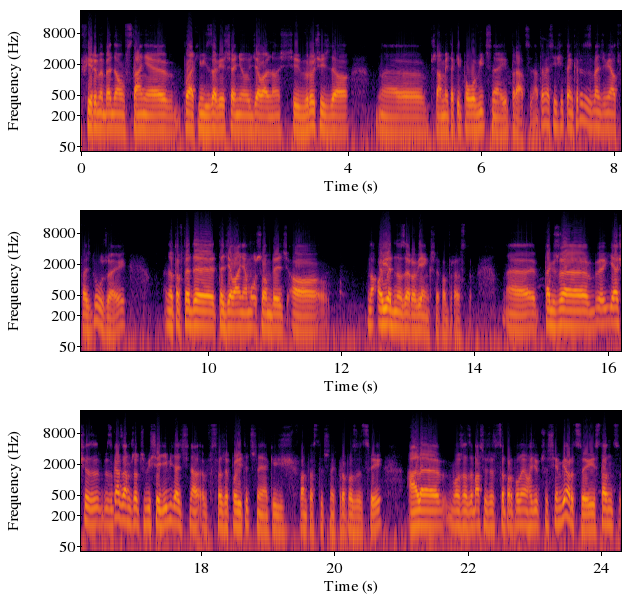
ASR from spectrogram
firmy będą w stanie po jakimś zawieszeniu działalności wrócić do E, przynajmniej takiej połowicznej pracy. Natomiast jeśli ten kryzys będzie miał trwać dłużej, no to wtedy te działania muszą być o, no, o jedno zero większe po prostu. E, także ja się zgadzam, że oczywiście nie widać w sferze politycznej jakichś fantastycznych propozycji, ale można zobaczyć, że co proponują choćby przedsiębiorcy i stąd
